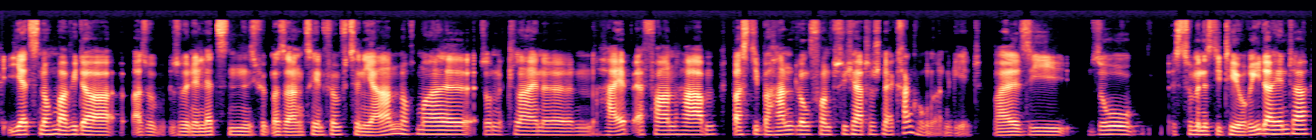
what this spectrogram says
jetzt nochmal wieder, also so in den letzten, ich würde mal sagen, 10, 15 Jahren nochmal so einen kleinen Hype erfahren haben, was die Behandlung von psychiatrischen Erkrankungen angeht. Weil sie, so ist zumindest die Theorie dahinter,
